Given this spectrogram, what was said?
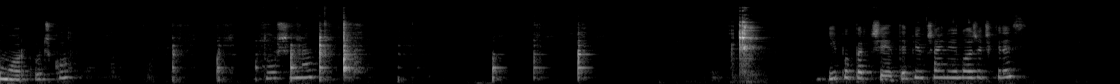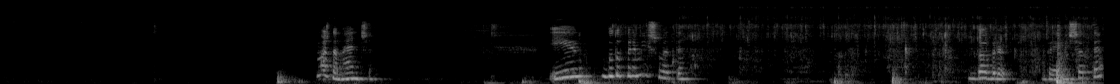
Ту морквочку тушимо. І поперчити пів чайної ложечки десь. Можна менше. І буду перемішувати. Добре вимішати.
